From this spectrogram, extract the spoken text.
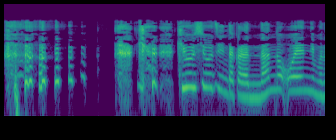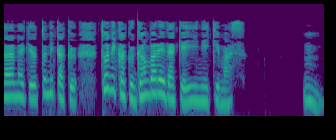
九州人だから何の応援にもならないけど、とにかく、とにかく頑張れだけ言いに行きます。うん。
